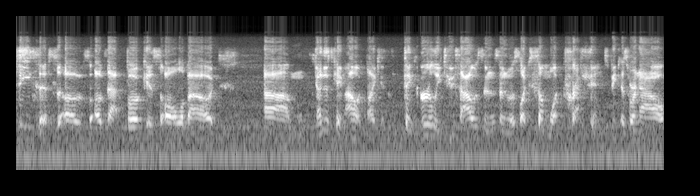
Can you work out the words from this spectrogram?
thesis of, of that book is all about, um, and this came out like I think early 2000s and was like somewhat prescient because we're now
